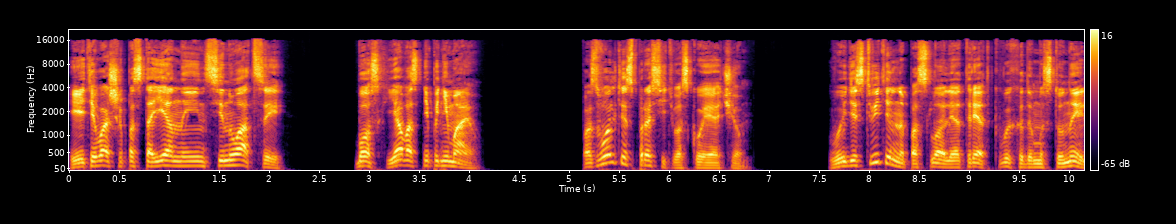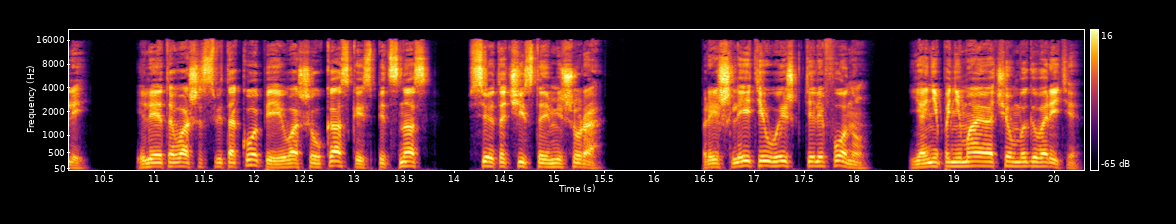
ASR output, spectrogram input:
И эти ваши постоянные инсинуации. Босх, я вас не понимаю. Позвольте спросить вас кое о чем. Вы действительно послали отряд к выходам из туннелей? Или это ваша светокопия и ваша указка и спецназ – все это чистая мишура? Пришлите Уиш к телефону. Я не понимаю, о чем вы говорите.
